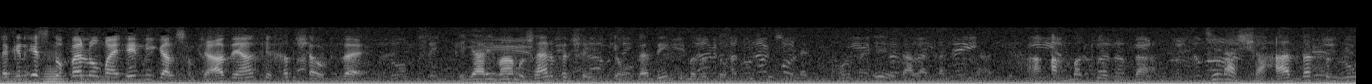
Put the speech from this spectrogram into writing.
لیکن اس تو پہلو میں اینی گل سمجھا دیا کہ خدشہ اٹھتا ہے۔ کہ یار امام حسین پھر شہید کیوں گیا دین کی مدد ہاں، جہا شہادت نو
